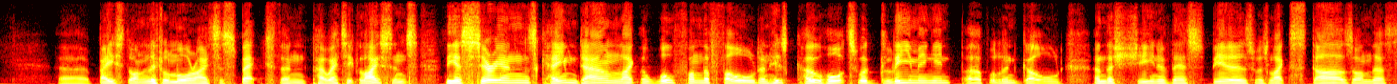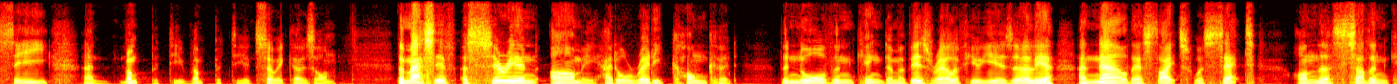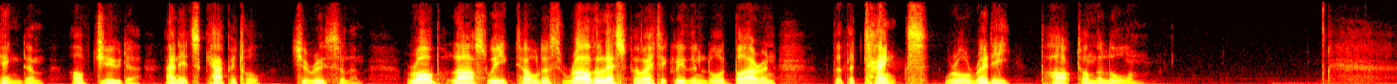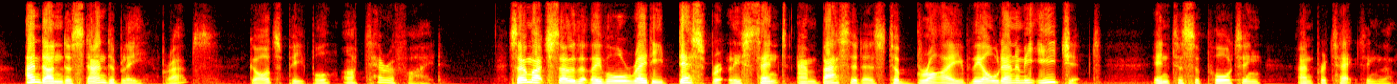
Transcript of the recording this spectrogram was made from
uh, based on little more, I suspect, than poetic license, the Assyrians came down like the wolf on the fold, and his cohorts were gleaming in purple and gold, and the sheen of their spears was like stars on the sea, and rumpety, rumpety, and so it goes on. The massive Assyrian army had already conquered the northern kingdom of Israel a few years earlier, and now their sights were set on the southern kingdom of Judah and its capital, Jerusalem. Rob last week told us rather less poetically than Lord Byron that the tanks were already parked on the lawn. And understandably, perhaps, God's people are terrified. So much so that they've already desperately sent ambassadors to bribe the old enemy Egypt into supporting and protecting them.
